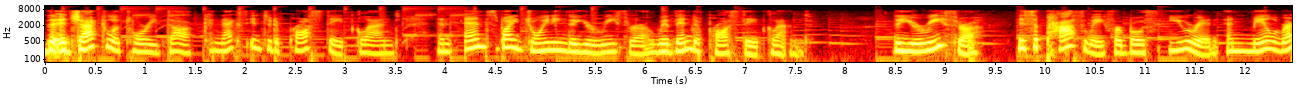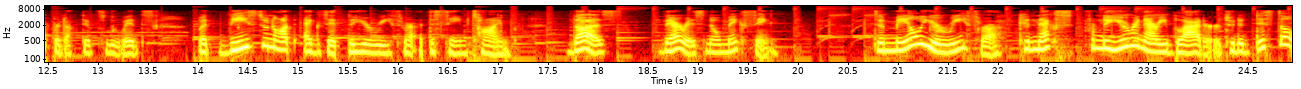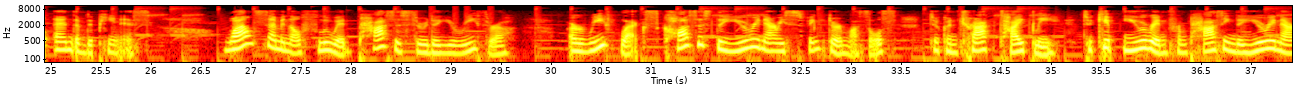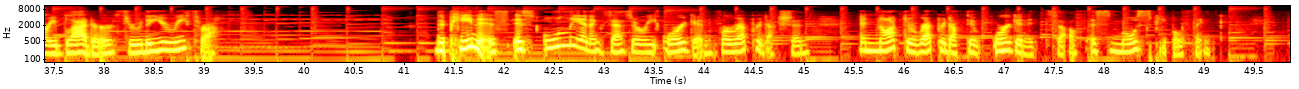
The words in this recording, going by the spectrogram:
The ejaculatory duct connects into the prostate gland and ends by joining the urethra within the prostate gland. The urethra is a pathway for both urine and male reproductive fluids, but these do not exit the urethra at the same time. Thus, there is no mixing. The male urethra connects from the urinary bladder to the distal end of the penis. While seminal fluid passes through the urethra, a reflex causes the urinary sphincter muscles to contract tightly to keep urine from passing the urinary bladder through the urethra. The penis is only an accessory organ for reproduction and not the reproductive organ itself as most people think.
